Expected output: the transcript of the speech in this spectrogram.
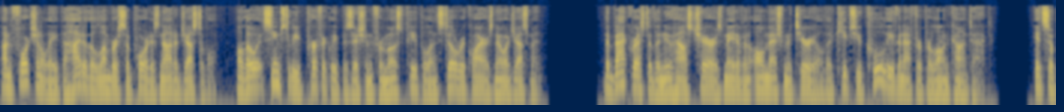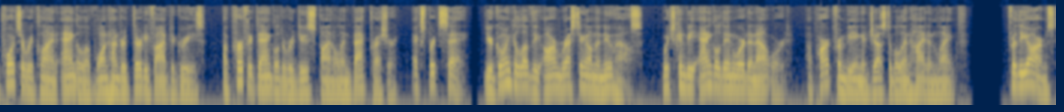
Unfortunately, the height of the lumbar support is not adjustable, although it seems to be perfectly positioned for most people and still requires no adjustment. The backrest of the NOUHAUS chair is made of an all mesh material that keeps you cool even after prolonged contact. It supports a recline angle of 135 degrees, a perfect angle to reduce spinal and back pressure, experts say. You're going to love the arm resting on the NOUHAUS, which can be angled inward and outward, apart from being adjustable in height and length. For the arms,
